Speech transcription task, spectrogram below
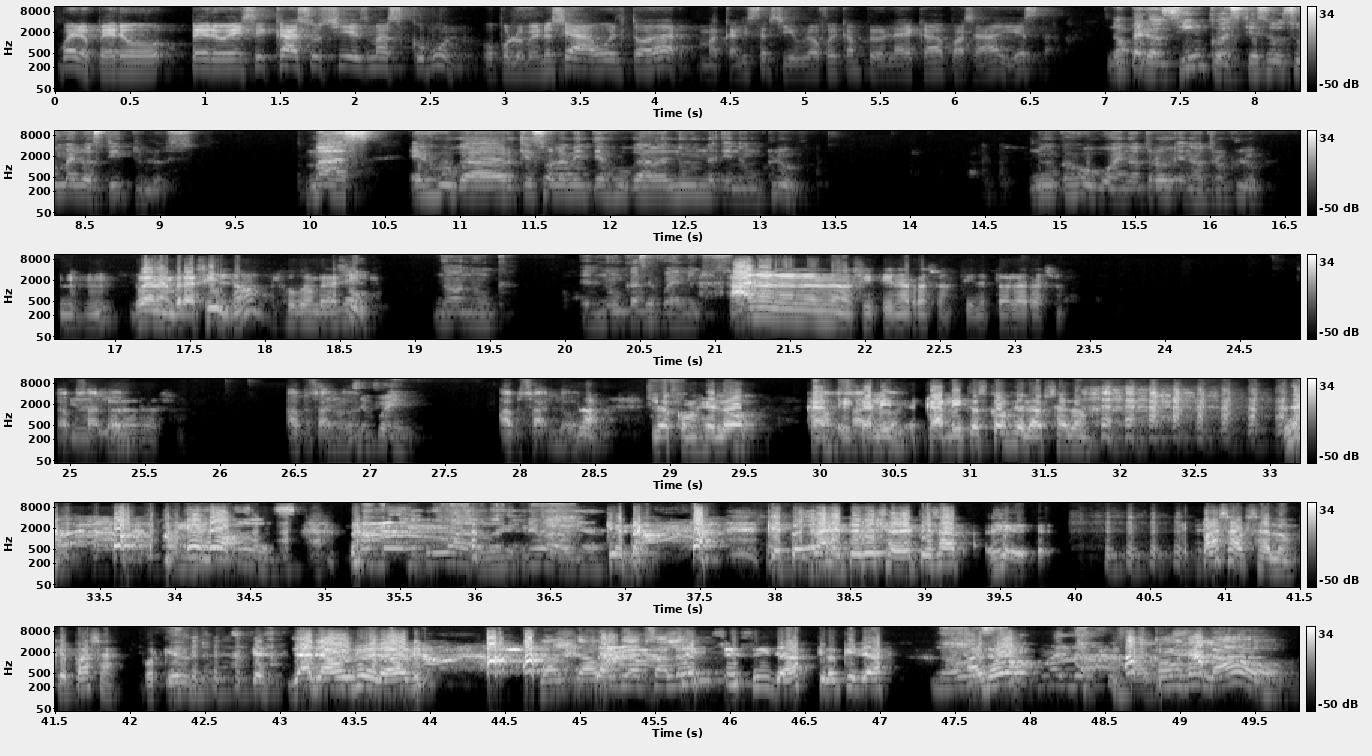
Bueno, pero, pero ese caso sí es más común, o por lo menos se ha vuelto a dar. Macalister Silva fue campeón la década pasada y esta. No, pero cinco, es que eso sume los títulos. Más el jugador que solamente ha jugado en un, en un club. Nunca jugó en otro, en otro club. Bueno, en Brasil, ¿no? jugó en Brasil. No, nunca. Él nunca se fue de Millos. Ah, no, no, no, no, sí, tiene razón, tiene toda la razón. Absalón. Absalón. se fue. Absalón. No, lo congeló. Carlitos congeló a Absalón. Que, toda la gente de chat empieza. Eh, ¿Qué pasa, Absalón? ¿Qué pasa? Porque ya, ya volvió, ya volvió. ¿Ya, ya volvió Absalón? Sí, sí, ya, creo que ya. No, ah, no. Está congelado.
